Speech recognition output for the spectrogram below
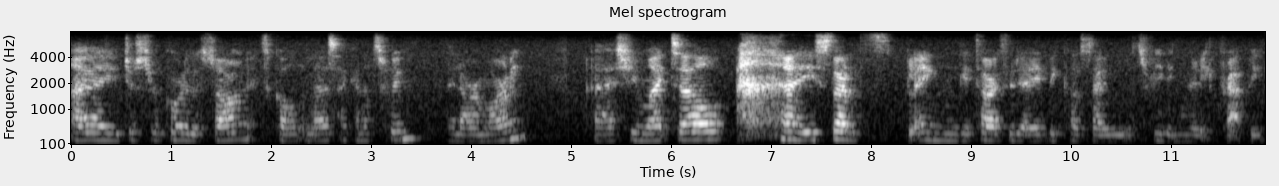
I just recorded a song. It's called "Alas I Cannot Swim" by Laura Marling. As you might tell, I started playing guitar today because I was feeling really crappy.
